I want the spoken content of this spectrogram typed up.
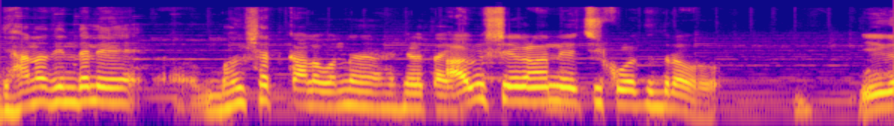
ಧ್ಯಾನದಿಂದಲೇ ಭವಿಷ್ಯತ್ ಕಾಲವನ್ನು ಹೇಳ್ತಾ ಆ ಇದ್ದಾರೆ. ವಿಷಯಗಳನ್ನು ಹೆಚ್ಚಿಕೊಳ್ತಿದ್ರು ಅವರು. ಈಗ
